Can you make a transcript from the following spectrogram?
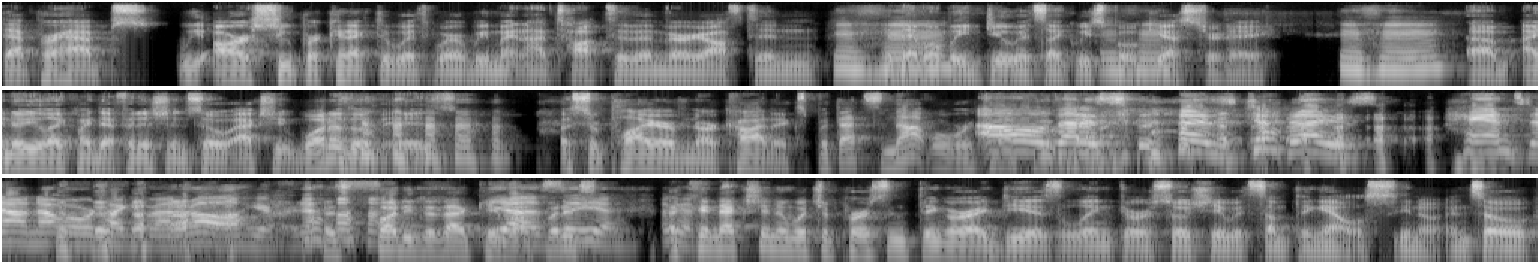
that perhaps we are super connected with where we might not talk to them very often. And then when Mhm. we do, it's like we spoke Mhm. yesterday. Mhm. Um, I know you like my definition. So actually, one of them is a supplier of narcotics, but that's not what we're talking oh that about. is that is, that is hands down not what we're talking about at all here No. it's funny that that came yeah, up, but so it's yeah. a connection in which a person, thing, or idea is linked or associated with something else, you know. And so,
